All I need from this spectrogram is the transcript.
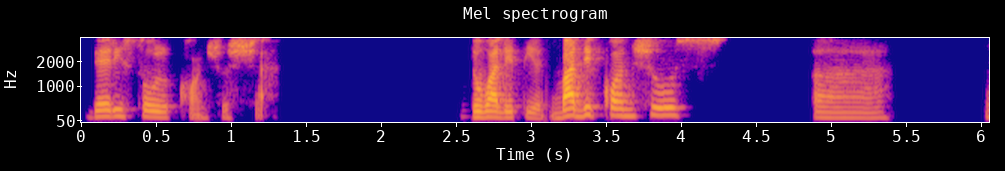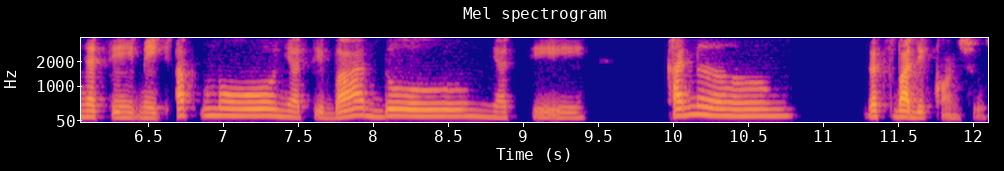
Very soul conscious siya. Duality yun. Body conscious, uh, nyati make-up mo, nyati badong, nyati kanam. That's body conscious.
